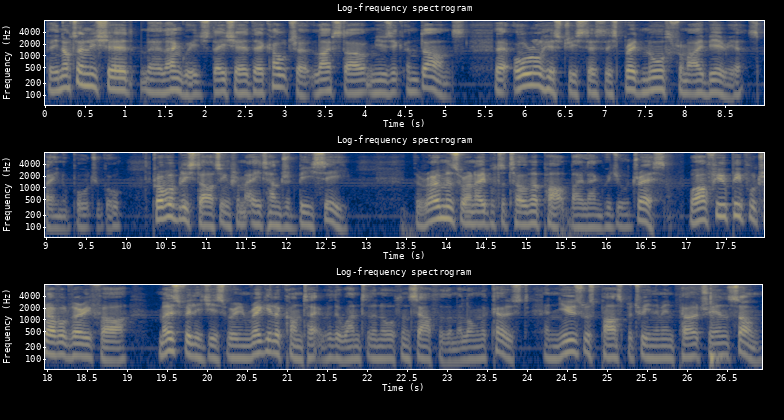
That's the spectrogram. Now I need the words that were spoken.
They not only shared their language, they shared their culture, lifestyle, music, and dance. Their oral history says they spread north from Iberia, Spain or Portugal, probably starting from 800 BC. The Romans were unable to tell them apart by language or dress. While few people travelled very far, most villages were in regular contact with the one to the north and south of them along the coast, and news was passed between them in poetry and song.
